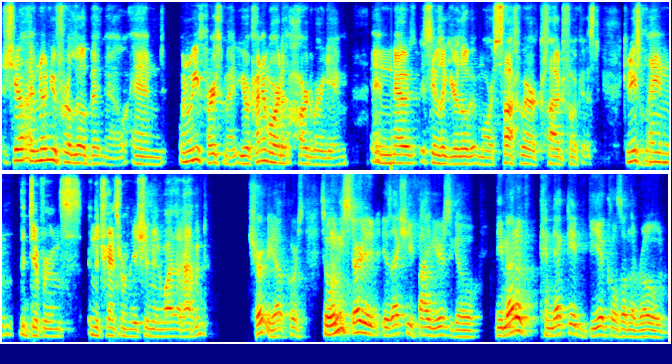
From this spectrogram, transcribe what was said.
Shiva, I've known you for a little bit now, and when we first met, you were kind of more into the hardware game, and now it seems like you're a little bit more software cloud focused. Can you explain the difference in the transformation and why that happened? Sure, yeah, of course. So when we started, it was actually five years ago. The amount of connected vehicles on the road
